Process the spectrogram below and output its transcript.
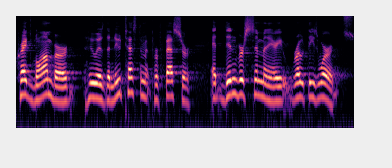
Craig Blomberg, who is the New Testament professor at Denver Seminary, wrote these words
